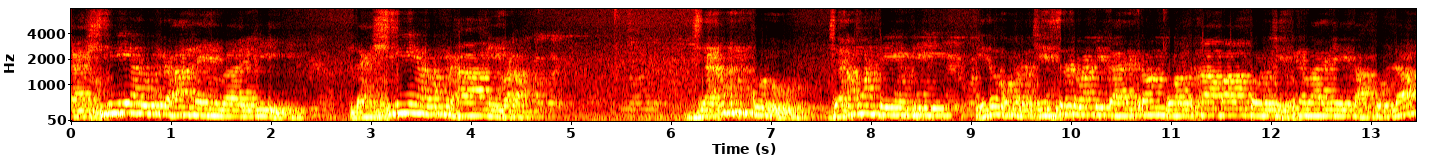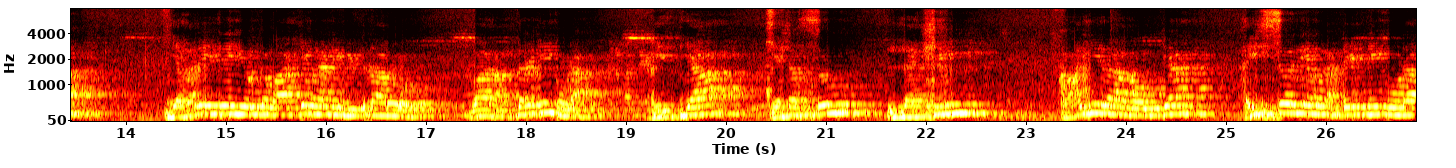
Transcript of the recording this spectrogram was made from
లక్ష్మీ అనుగ్రహం లేని వారికి లక్ష్మీ అనుగ్రహాన్ని ఇవ్వడం జనం కురు. జనం అంటే ఏమిటి? ఏదో ఒకరు చేస్తున్నటువంటి కార్యక్రమం గోత్రనామాలతో చెప్పిన వారికే కాకుండా ఎవరైతే ఈ యొక్క వాక్యములన్నీ వింటున్నారో వారందరికీ కూడా విద్య యశస్సు లక్ష్మి ఆయురారోగ్య ఐశ్వర్యములన్నింటినీ కూడా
